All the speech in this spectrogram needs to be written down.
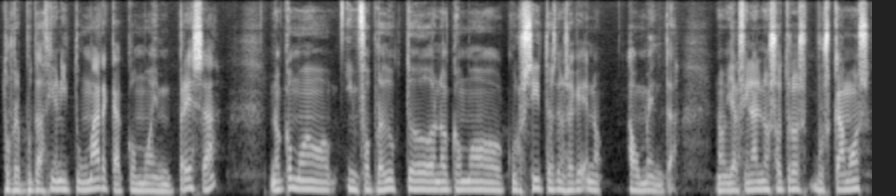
tu reputación y tu marca como empresa, no como infoproducto, no como cursitos de no sé qué, no, aumenta. ¿no? Y al final nosotros buscamos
